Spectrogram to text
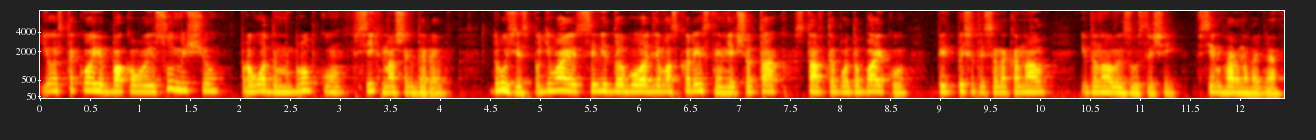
І ось такою баковою сумішю проводимо обробку всіх наших дерев. Друзі, сподіваюся, це відео було для вас корисним. Якщо так, ставте подобайку, підписуйтеся на канал і до нових зустрічей. Всім гарного дня!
